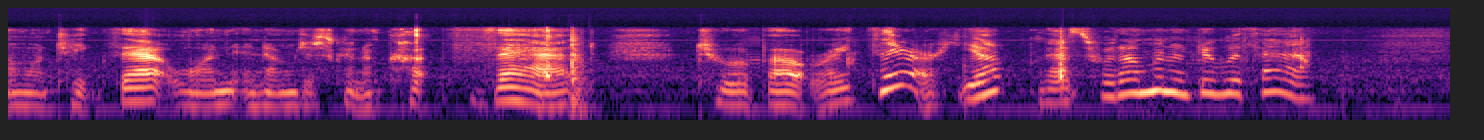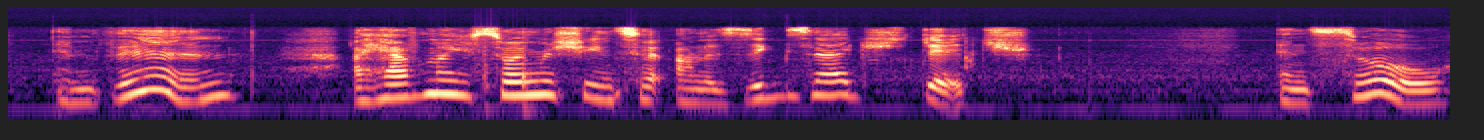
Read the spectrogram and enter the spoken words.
I want to take that one and I'm just going to cut that to about right there. Yep, that's what I'm going to do with that. And then I have my sewing machine set on a zigzag stitch. And so,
